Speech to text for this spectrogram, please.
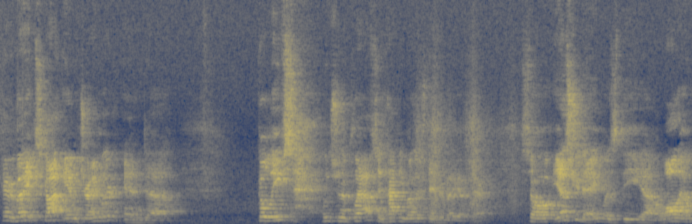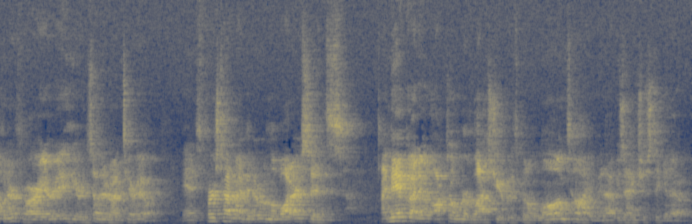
Hey everybody, it's Scott, the amateur angler, and uh, go Leafs, Leafs for them playoffs, and happy Mother's Day everybody out there. So yesterday was the uh, walleye opener for our area here in southern Ontario, and it's the first time I've been out on the water since, I may have got out October of last year, but it's been a long time and I was anxious to get out.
